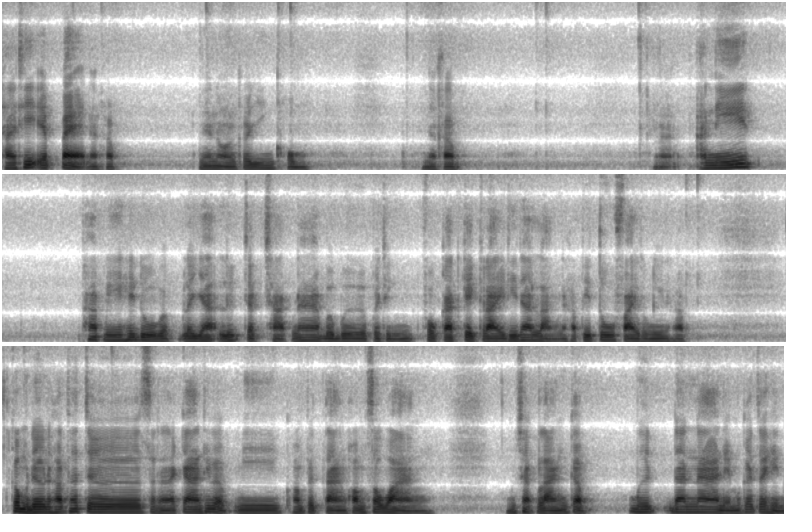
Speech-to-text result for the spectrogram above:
ท้ายที่ F8 นะครับ แน่นอนก็ยิ่งคมนะครับ อันนี้ภาพนี้ให้ดูแบบระยะลึกจากฉากหน้าเบอร์ไปถึงโฟกัสไกลๆที่ด้านหลังนะครับ ที่ตู้ไฟตรงนี้นะครับ ก็เหมือนเดิมนะครับ ถ้าเจอสถานการณ์ที่แบบมีความแตกต่างความสว่างของฉากหลังกับมืดด้านหน้าเนี่ยมันก็จะเห็น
